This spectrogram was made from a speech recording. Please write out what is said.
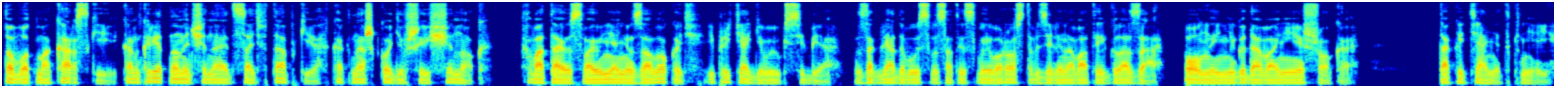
то вот Макарский конкретно начинает ссать в тапки, как нашкодивший щенок. Хватаю свою няню за локоть и притягиваю к себе. Заглядываю с высоты своего роста в зеленоватые глаза, полные негодования и шока. Так и тянет к ней.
